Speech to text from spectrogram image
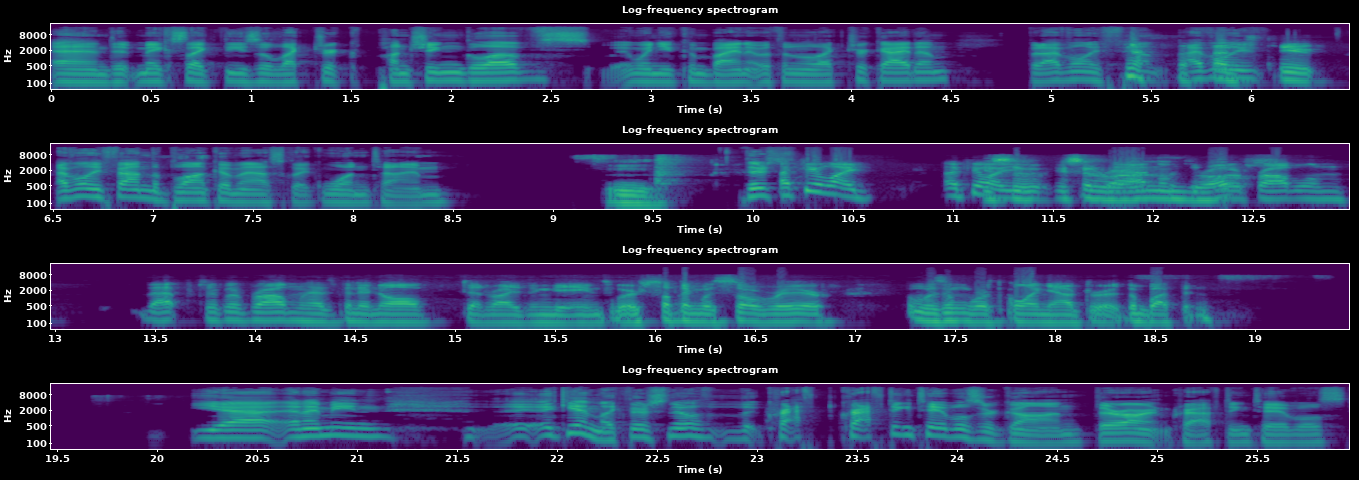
and it makes like these electric punching gloves when you combine it with an electric item. But I've only found I've only cute. I've only found the Blanka mask like one time. Mm. There's I feel like I feel Is like it, is it that random drops? problem that particular problem has been in all Dead Rising games where something was so rare it wasn't worth going after it, the weapon. Yeah, and I mean, again, like there's no the craft crafting tables are gone. There aren't crafting tables.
